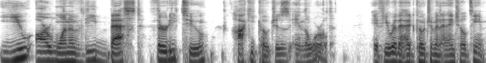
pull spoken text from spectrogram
you are one of the best 32 hockey coaches in the world if you were the head coach of an NHL team.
